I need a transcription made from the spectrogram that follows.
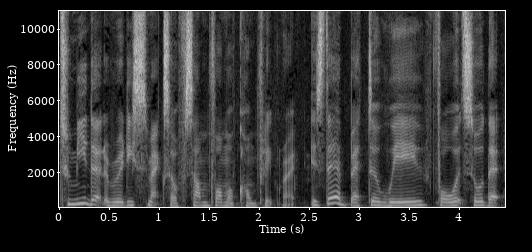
to me, that already smacks of some form of conflict, right? Is there a better way forward so that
